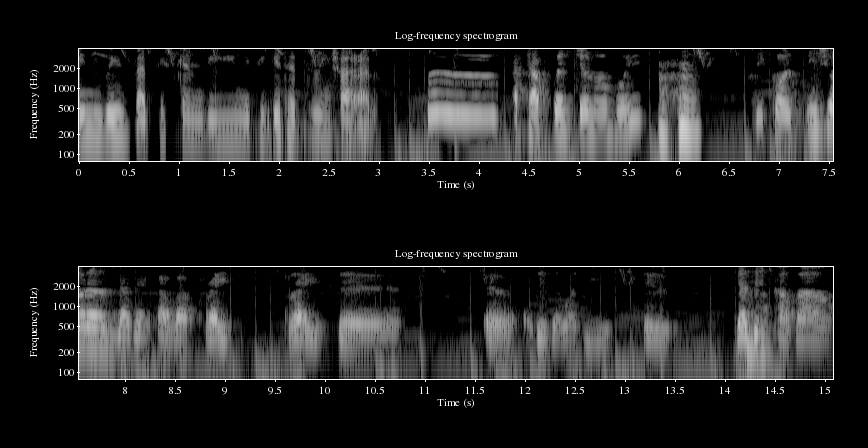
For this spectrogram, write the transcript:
any ways that this can be mitigated through insurance? Hmm, a tough question one boy Mhm. because insurance doesn't cover price price uh, uh, there's a word we use uh, doesn't cover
